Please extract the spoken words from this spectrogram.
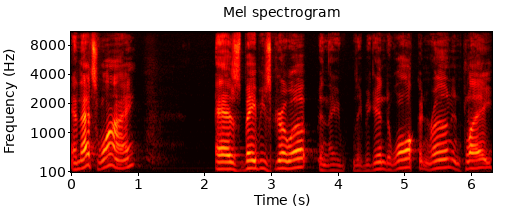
And that's why, as babies grow up and they, they begin to walk and run and play,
